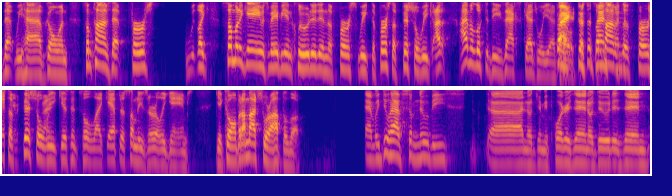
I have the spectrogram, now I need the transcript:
that we have going, sometimes that first, like some of the games may be included in the first week, the first official week. I, I haven't looked at the exact schedule yet. Right, depends sometimes the first yeah, official right. week isn't until like after some of these early games get going, but I'm not sure. I'll have to look. And we do have some newbies. Uh, I know Jimmy Porter's in, Odude is in,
